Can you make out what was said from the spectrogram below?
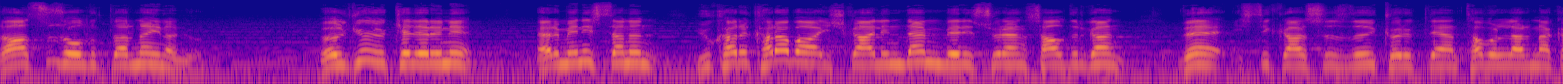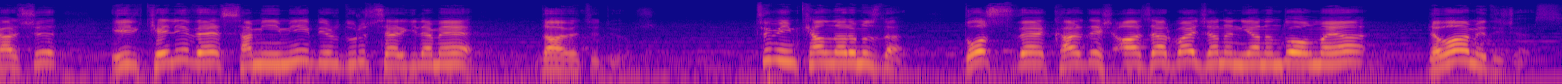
rahatsız olduklarına inanıyorum. Bölge ülkelerini Ermenistan'ın yukarı Karabağ işgalinden beri süren saldırgan ve istikrarsızlığı körükleyen tavırlarına karşı ilkeli ve samimi bir duruş sergilemeye davet ediyoruz. Tüm imkanlarımızla dost ve kardeş Azerbaycan'ın yanında olmaya devam edeceğiz.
